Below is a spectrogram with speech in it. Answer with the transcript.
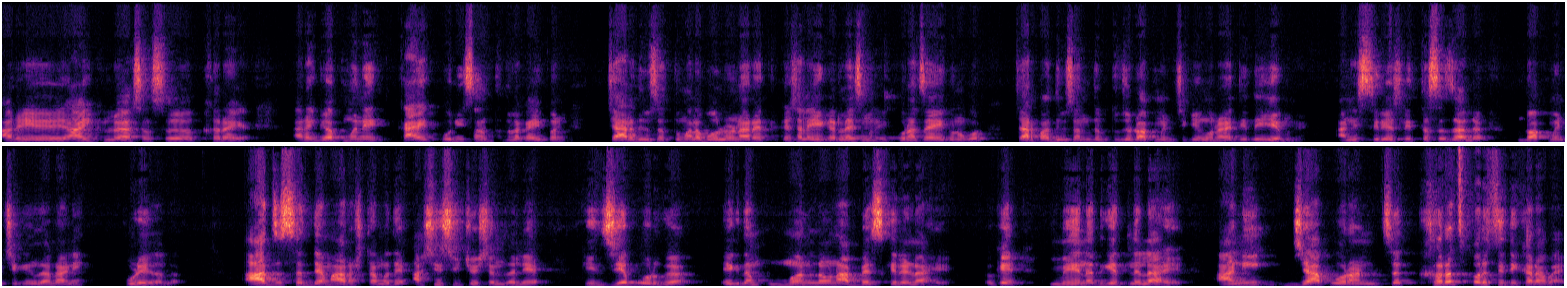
अरे ऐकलोय असं असं खरं आहे. अरे गप म्हणे काय कोणी सांगतो तुला काही पण? चार दिवसात तुम्हाला बोलवणार आहेत कशाला हे करायलायस म्हणे? कोणाचं ऐकू नको? चार पाच दिवसानंतर तुझं डॉक्युमेंट चेकिंग होणार आहे तिथे ये म्हणे. आणि सिरियसली तसं झालं. डॉक्युमेंट चेकिंग झालं आणि पुढे झालं. आज सध्या महाराष्ट्रामध्ये अशी सिच्युएशन झाली आहे की जे पोरग एकदम मन लावून अभ्यास केलेला आहे ओके मेहनत घेतलेला आहे आणि ज्या पोरांचं खरंच परिस्थिती खराब आहे.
